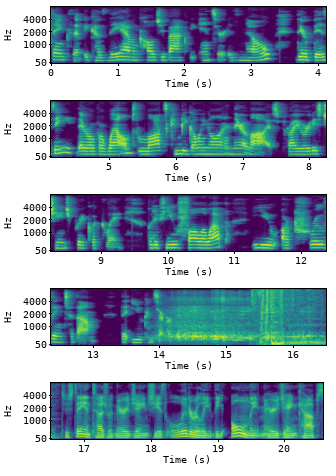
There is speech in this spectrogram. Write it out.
think that because they haven't called you back, the answer is no. They're busy, they're overwhelmed, lots can be going on in their lives. Priorities change pretty quickly. But if you follow up, you are proving to them that you can serve. To stay in touch with Mary Jane, she is literally the only Mary Jane Copps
